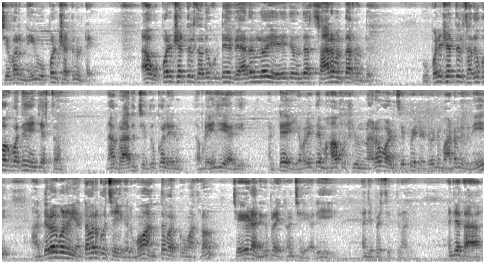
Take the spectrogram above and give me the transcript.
చివరిని ఉపనిషత్తులు ఉంటాయి. ఆ ఉపనిషత్తులు చదువుకుంటే వేదంలో ఏదైతే ఉందో సారమంతా అక్కడ ఉంటుంది. ఉపనిషత్తులు చదువుకోకపోతే ఏం చేస్తాం? నాకు రాదు చదువుకోలేను. అప్పుడు ఏం చేయాలి? అంటే ఎవరైతే మహాపురుషులు ఉన్నారో వాళ్ళు చెప్పేటటువంటి మాటలు విని అందులో మనం ఎంతవరకు చేయగలమో అంతవరకు మాత్రం చేయడానికి ప్రయత్నం చేయాలి అని చెప్పేసి చెప్తున్నాడు. అంచేత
